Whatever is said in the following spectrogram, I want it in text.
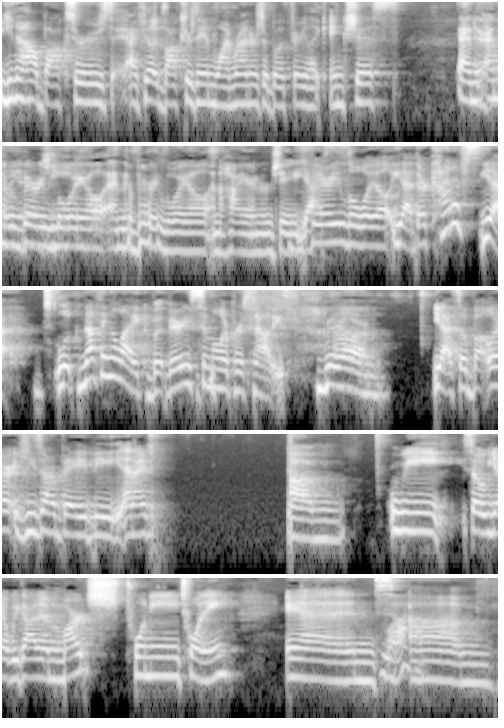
you know how boxers, I feel like boxers and Weimaraners are both very like anxious and, and, and they're energy. very loyal and they're very loyal and high energy. Yes. Very loyal. Yeah. They're kind of, yeah, look nothing alike, but very similar personalities. They um, are. Yeah. So Butler, he's our baby. And I, um, we, so yeah, we got him March 2020 and, wow. um,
